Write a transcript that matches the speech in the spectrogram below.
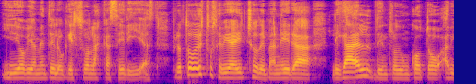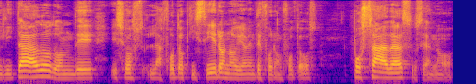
y obviamente lo que son las cacerías. Pero todo esto se había hecho de manera legal, dentro de un coto habilitado, donde ellos, las fotos que hicieron, obviamente fueron fotos posadas, o sea, no,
